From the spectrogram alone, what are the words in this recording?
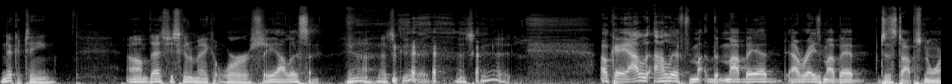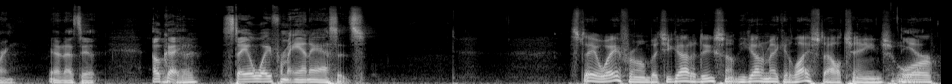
nicotine, um, that's just going to make it worse. See, I listen. Yeah, that's good. that's good. Okay, I, I lift my, the, my bed. I raise my bed to stop snoring, and that's it. Okay, Okay. stay away from antacids. Stay away from them, but you got to do something. You got to make a lifestyle change, or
